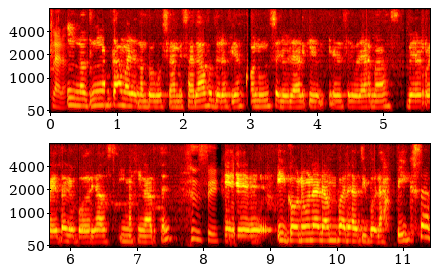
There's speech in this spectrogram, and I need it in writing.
Claro. Y no tenía cámara tampoco, o sea, me sacaba fotografías con un celular que era el celular más berreta que podrías imaginarte. Sí. Eh, y con una lámpara tipo las Pixar.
